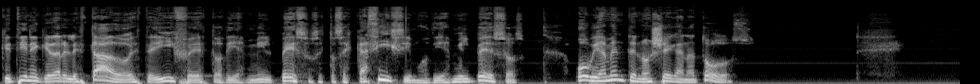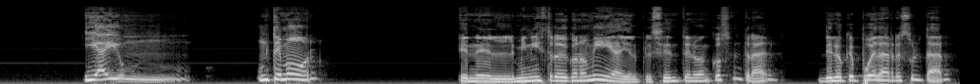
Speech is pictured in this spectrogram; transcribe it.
que tiene que dar el Estado, este IFE, estos 10 mil pesos, estos escasísimos 10 mil pesos, obviamente no llegan a todos. Y hay un, un temor en el ministro de Economía y el presidente del Banco Central de lo que pueda resultar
